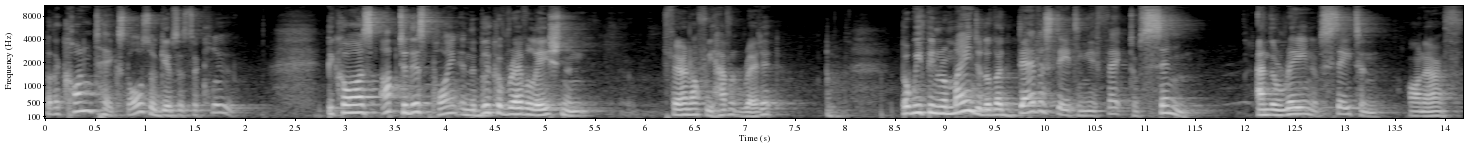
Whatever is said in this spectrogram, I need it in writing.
But the context also gives us a clue. Because up to this point in the book of Revelation, and fair enough, we haven't read it, but we've been reminded of the devastating effect of sin and the reign of Satan on earth.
